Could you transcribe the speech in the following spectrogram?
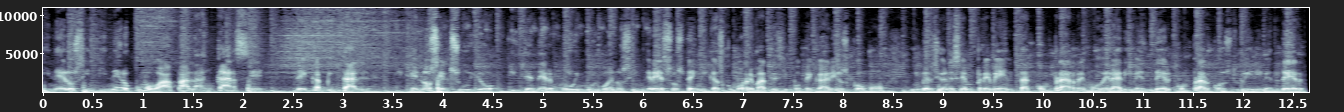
dinero sin dinero, cómo va a apalancarse de capital que no sea el suyo y tener muy, muy buenos ingresos. Técnicas como remates hipotecarios, como inversiones en preventa, comprar, remodelar y vender, comprar, construir y vender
